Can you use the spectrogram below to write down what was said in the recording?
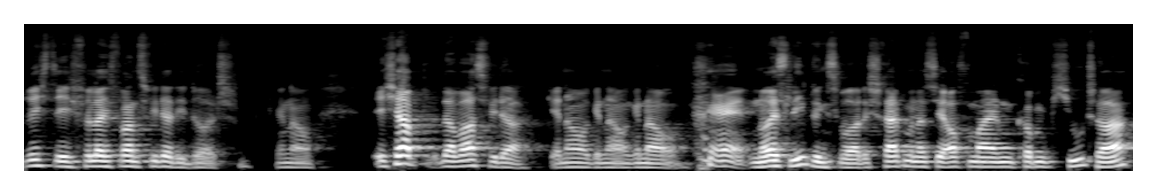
Richtig, vielleicht waren's wieder die Deutschen, genau. Ich habe da war's wieder. Genau, genau, genau. Neues Lieblingswort. Ich schreibe mir das hier auf meinen Computer.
